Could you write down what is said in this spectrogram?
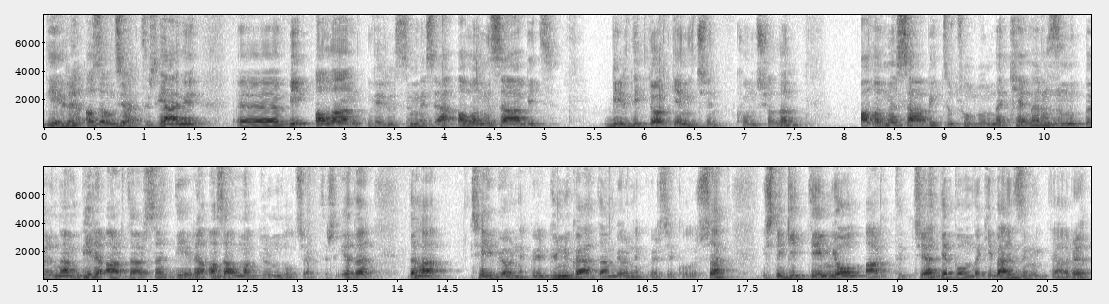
diğeri azalacaktır. Yani e, bir alan verilsin mesela alanı sabit bir dikdörtgen için konuşalım. Alanı sabit tutulduğunda kenar uzunluklarından biri artarsa diğeri azalmak durumunda olacaktır. Ya da daha şey bir örnek ver, günlük hayattan bir örnek verecek olursak işte gittiğim yol arttıkça depomdaki benzin miktarı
